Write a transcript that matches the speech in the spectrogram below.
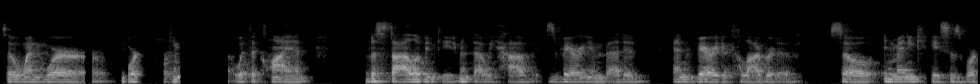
So when we're working with a client, the style of engagement that we have is very embedded and very collaborative. So in many cases, we're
